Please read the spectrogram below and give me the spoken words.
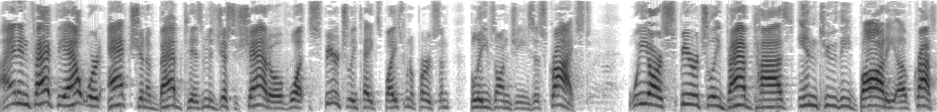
And in fact, the outward action of baptism is just a shadow of what spiritually takes place when a person believes on Jesus Christ. We are spiritually baptized into the body of Christ.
